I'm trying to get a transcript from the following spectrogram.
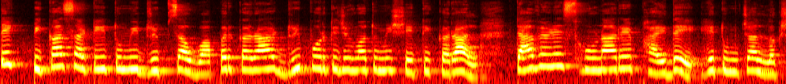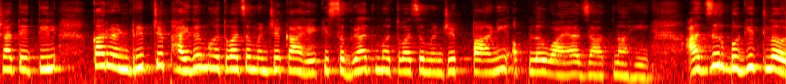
पिकासाठी तुम्ही ड्रीपचा वापर करा ड्रीपवरती जेव्हा तुम्ही शेती कराल त्यावेळेस होणारे फायदे हे तुमच्या लक्षात येतील. कारण ड्रीपचे फायदे महत्त्वाचं म्हणजे काय आहे? की सगळ्यात महत्त्वाचं म्हणजे पाणी आपलं वाया जात नाही. आज जर बघितलं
